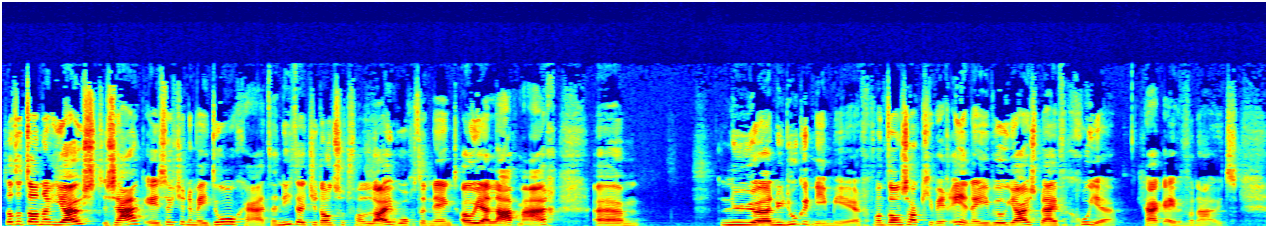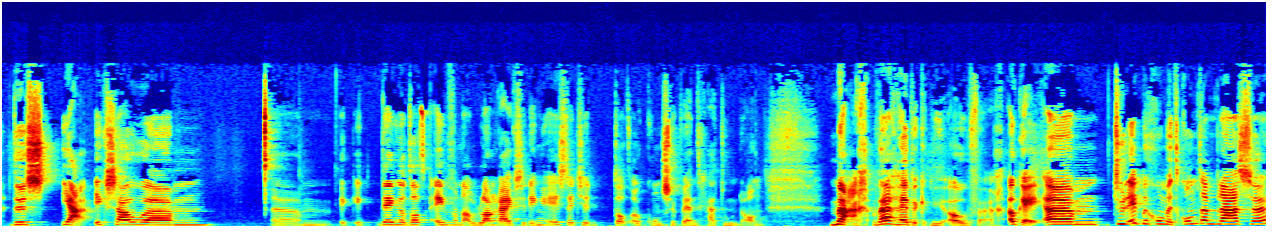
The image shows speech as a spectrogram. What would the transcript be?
dat het dan er juist zaak is dat je ermee doorgaat en niet dat je dan een soort van lui wordt en denkt, oh ja, laat maar. Um, nu, uh, nu doe ik het niet meer. Want dan zak je weer in en je wil juist blijven groeien. Ga ik even vanuit. Dus ja, ik zou. Um, ik, ik denk dat dat een van de belangrijkste dingen is. Dat je dat ook consequent gaat doen dan. Maar waar heb ik het nu over? Oké, um, toen ik begon met content plaatsen,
